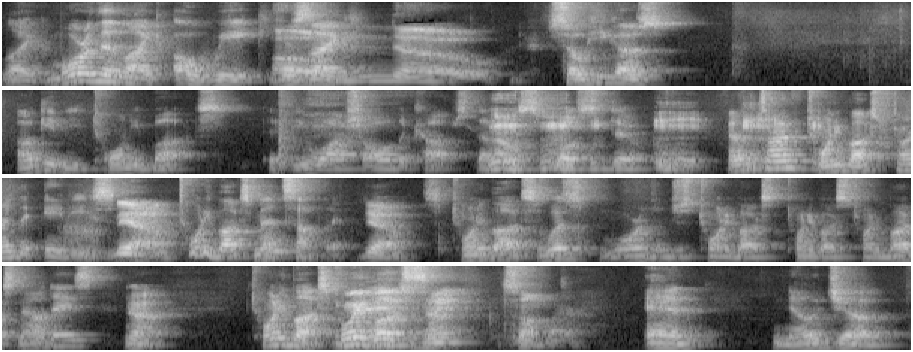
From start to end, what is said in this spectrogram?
Like more than like a week. He was oh like, no. so he goes, I'll give you 20 bucks if you wash all the cups that I was mm-hmm. supposed to do. And at the time, 20 bucks, we're talking the 80s. Yeah, 20 bucks meant something. yeah. So 20 bucks was more than just 20 bucks. 20 bucks, 20 bucks nowadays? No, no. 20 bucks. Twenty meant bucks something. went somewhere. And no joke,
